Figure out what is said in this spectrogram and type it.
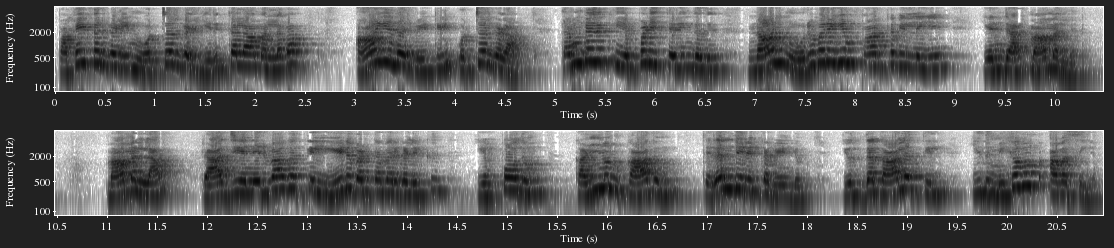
பகைவர்களின் ஒற்றர்கள் இருக்கலாம் அல்லவா? ஆயனர் வீட்டில் ஒற்றர்களா? தங்களுக்கு எப்படி தெரிந்தது? நான் ஒருவரையும் பார்க்கவில்லையே என்றார் மாமல்லர். மாமல்லா ராஜ்ய நிர்வாகத்தில் ஈடுபட்டவர்களுக்கு எப்போதும் கண்ணும் காதும் திறந்திருக்க வேண்டும். யுத்த காலத்தில் இது மிகவும் அவசியம்.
